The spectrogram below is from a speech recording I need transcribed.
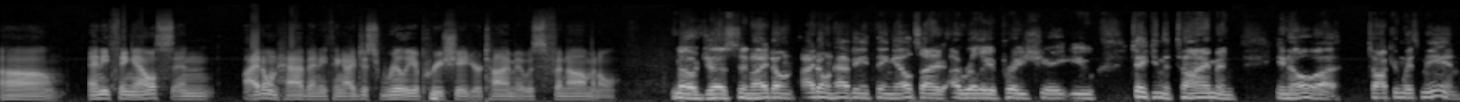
uh, anything else and i don't have anything i just really appreciate your time it was phenomenal No, Justin, I don't I don't have anything else. I, I really appreciate you taking the time and you know uh, talking with me, and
